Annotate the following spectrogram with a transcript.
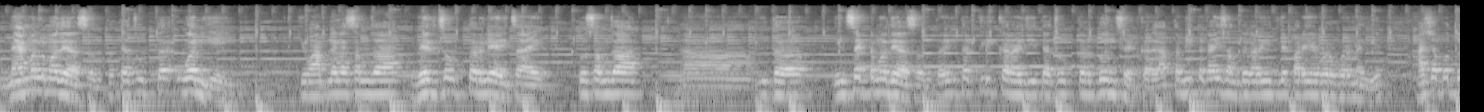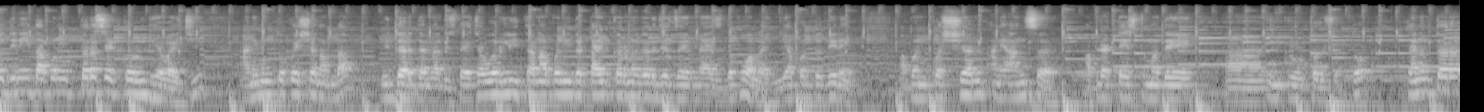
मॅमलमध्ये असेल तर त्याचं उत्तर वन येईल. किंवा आपल्याला समजा वेलचं उत्तर लिहायचं आहे तो समजा इथं इन्सेक्टमध्ये असेल तर इथं क्लिक करायची त्याचं उत्तर दोन सेट करायचं. आता मी इथं काही सांगतो कारण इथले पर्याय बरोबर नाही आहे अशा पद्धतीने इथं आपण उत्तरं सेट करून ठेवायची आणि मग तो क्वेश्चन आपला विद्यार्थ्यांना दिसतो. याच्यावर लिहिताना आपण इथं टाईप करणं गरजेचं आहे मॅच द फॉलोइंग या पद्धतीने आपण क्वेश्चन आणि आन्सर आपल्या टेस्टमध्ये इन्क्लूड करू शकतो. त्यानंतर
